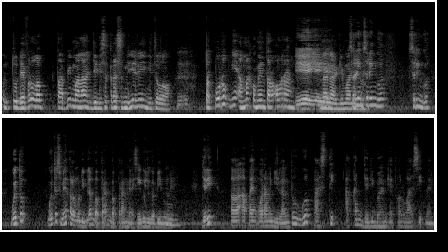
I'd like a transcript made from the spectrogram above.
untuk develop tapi malah jadi stres sendiri gitu loh Mhm. terpuruk nih sama komentar orang Iya iya iya. Nah, nah, gimana Sering tuh? sering gua. Sering gua. Gue tuh gue tuh sebenarnya kalau mau dibilang baperan baperan gak sih? Gue juga bingung deh. Hmm. Jadi eh, apa yang orang bilang tuh gue pasti akan jadi bahan evaluasi, men.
